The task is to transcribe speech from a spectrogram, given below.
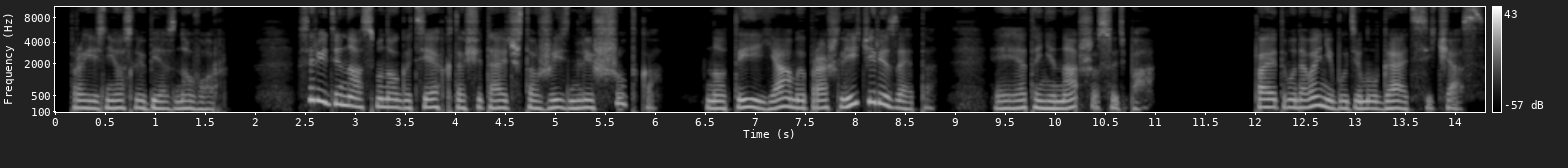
— произнес любезно вор. «Среди нас много тех, кто считает, что жизнь — лишь шутка. Но ты и я, мы прошли через это, и это не наша судьба. Поэтому давай не будем лгать сейчас.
